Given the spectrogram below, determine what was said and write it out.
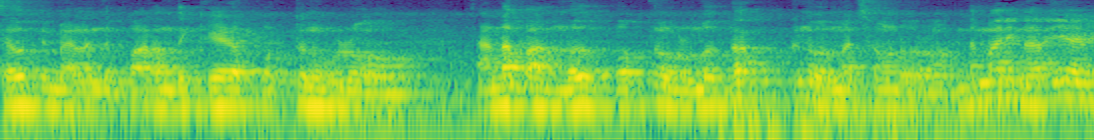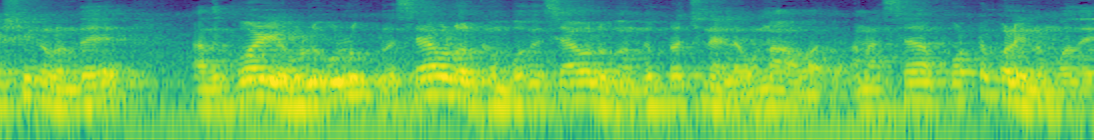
செவுத்து மேலேருந்து பறந்து கீழே பொத்துன்னு விழுவும் சண்டை பார்க்கும்போது பொத்துன்னு விழும்போது டக்குன்னு ஒரு மாதிரி சவுண்ட் வரும். இந்த மாதிரி நிறைய விஷயங்கள் வந்து அந்த கோழி உள்ள உள்ளுக்குள்ள சேவல் இருக்கும்போது சேவலுக்கு வந்து பிரச்சனை இல்லை ஒன்றும் ஆகாது. ஆனால் சே பொட்டைக்கோழின்னும் போது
